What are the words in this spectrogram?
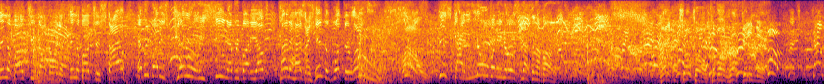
thing about you, not knowing a thing about your style. Everybody's generally seen everybody else, kind of has a hint of what they're like. Wow, this guy, nobody knows nothing about him. Great chokehold. Come on, ref, get in there. Don't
